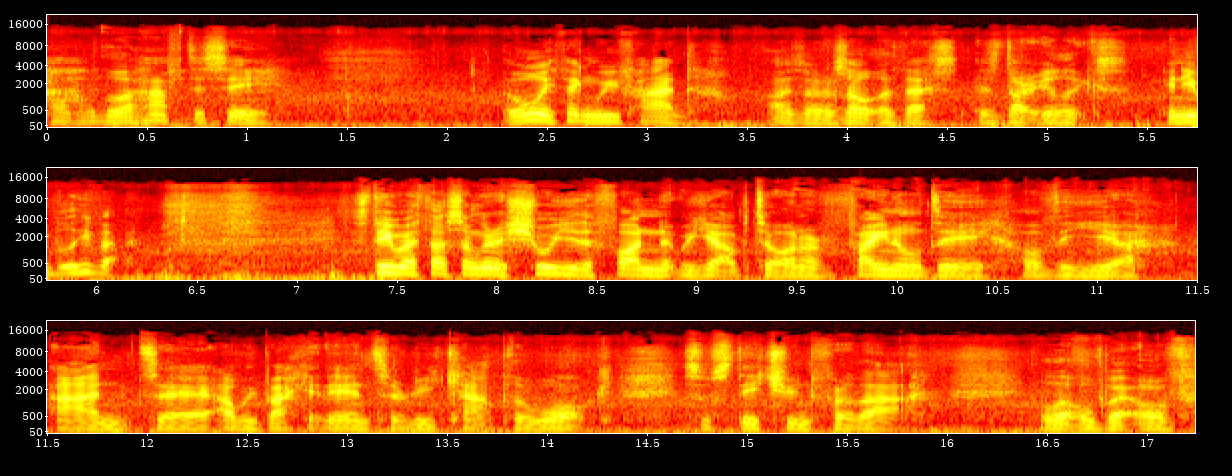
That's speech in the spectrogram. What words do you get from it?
Although I have to say, the only thing we've had as a result of this is dirty looks. Can you believe it? Stay with us. I'm going to show you the fun that we get up to on our final day of the year and uh, I'll be back at the end to recap the walk. So stay tuned for that. A little bit of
